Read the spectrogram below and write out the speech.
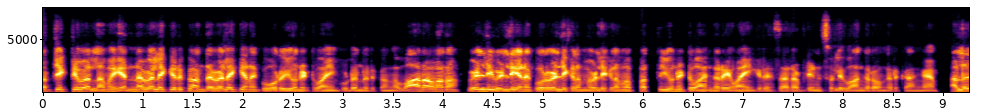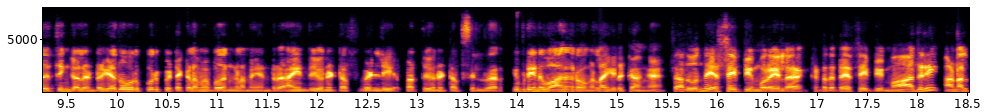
சப்ஜெக்டிவா இல்லாம என்ன விலைக்கு இருக்கோ அந்த விலைக்கு எனக்கு ஒரு யூனிட் வாங்கி கொடுன்னு இருக்காங்க. வாரம் வாரம் வெள்ளி வெள்ளி எனக்கு ஒரு வெள்ளிக்கிழமை வெள்ளிக்கிழமை பத்து யூனிட் வாங்குறேன் வாங்கிக்கிறேன் சார் அப்படின்னு சொல்லி வாங்குறவங்க இருக்காங்க. அல்லது திங்கள் என்று ஏதோ ஒரு குறிப்பிட்ட கிழமை புதன்கிழமை என்று ஐந்து யூனிட் ஆஃப் வெள்ளி பத்து யூனிட் ஆஃப் சில்வர் இப்படின்னு வாங்குறவங்க எல்லாம் இருக்காங்க. அது வந்து எஸ்ஐபி முறையில கிட்டத்தட்ட எஸ்ஐபி மாதிரி ஆனால்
